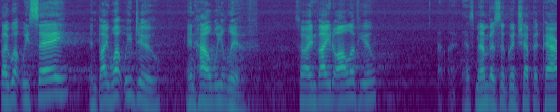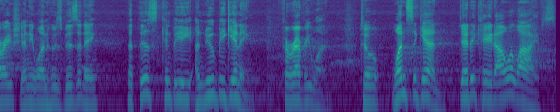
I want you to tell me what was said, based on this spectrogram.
by what we say and by what we do and how we live. So I invite all of you as members of Good Shepherd Parish, anyone who's visiting, that this can be a new beginning for everyone to once again dedicate our lives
